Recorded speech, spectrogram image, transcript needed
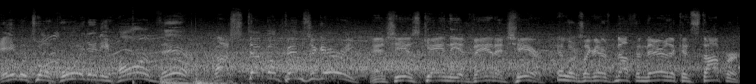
Able to avoid any harm there. A step up Enzuigiri. And she has gained the advantage here. It looks like there's nothing there that can stop her.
